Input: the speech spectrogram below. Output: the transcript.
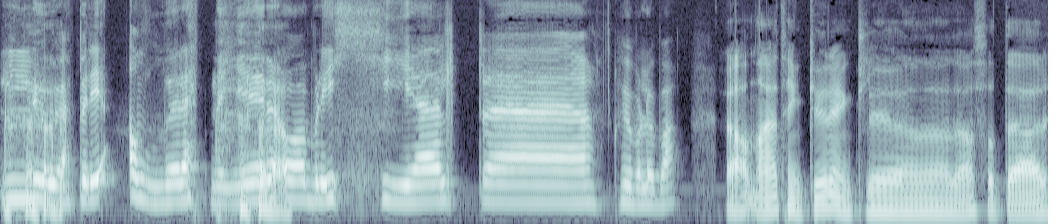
løper i alle retninger og blir helt uh, hubalubba. Ja, nei, jeg tenker egentlig eh, det, altså, at det er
